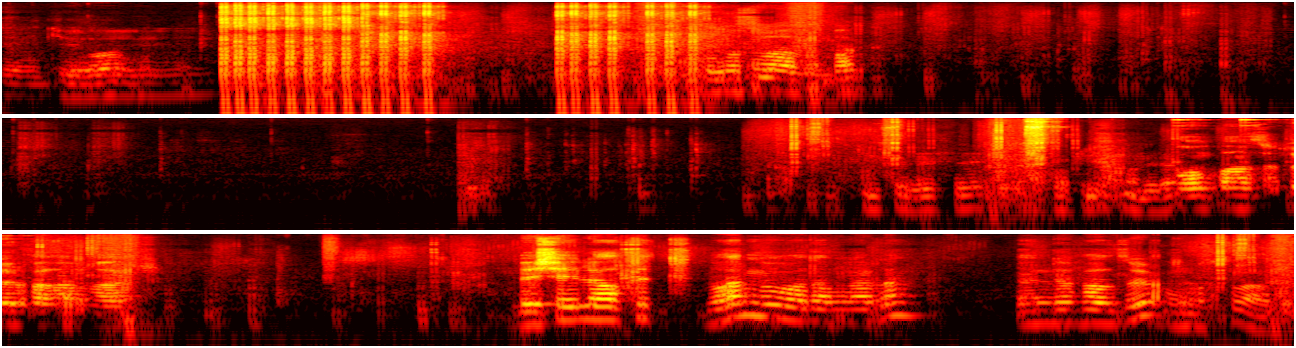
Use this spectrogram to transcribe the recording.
Benimki var. Olması lazım bak. Kompansatör falan var. 556 var mı bu adamlardan? Bende fazla yok mu? Olması lazım.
